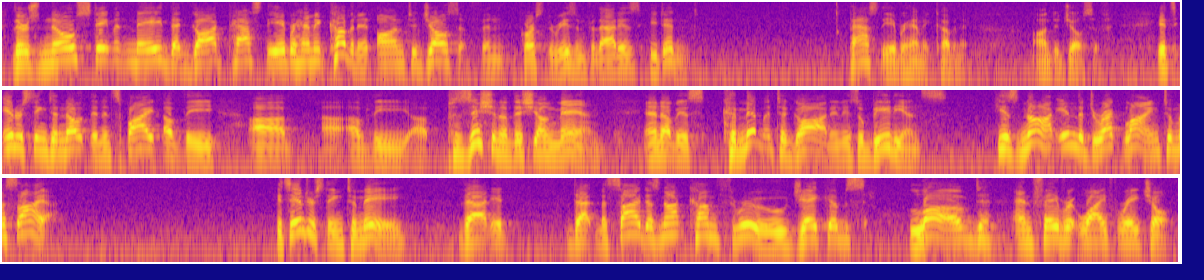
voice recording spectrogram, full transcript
There's no statement made that God passed the Abrahamic covenant on to Joseph. And of course, the reason for that is he didn't pass the Abrahamic covenant on to Joseph. It's interesting to note that in spite of the, uh, uh, of the uh, position of this young man and of his commitment to God and his obedience, he is not in the direct line to Messiah. it's interesting to me that, it, that Messiah does not come through Jacob's loved and favorite wife, Rachel.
